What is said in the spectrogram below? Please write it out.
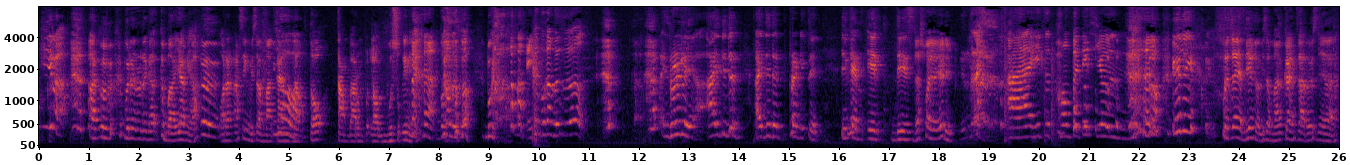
Gila, aku bener-bener gak kebayang ya Eh. orang asing bisa makan Iya. natto tambah rumput laut busuk ini. bukan busuk. Bukan, Itu bukan busuk. really, I didn't, I didn't predict it. you can eat this. That's why I ate it. Ah, it's a competition. Ini percaya dia nggak bisa makan seharusnya.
